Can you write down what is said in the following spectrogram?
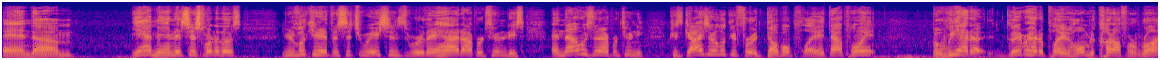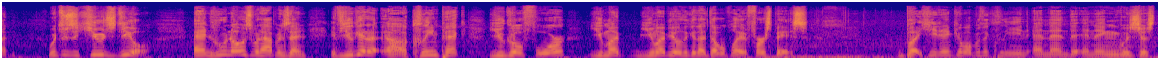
and um yeah, man, it's just one of those. You're looking at the situations where they had opportunities, and that was an opportunity because guys are looking for a double play at that point. But we had a Gleyber had to play at home to cut off a run, which was a huge deal. And who knows what happens then? If you get a, a clean pick, you go four, you might you might be able to get that double play at first base. But he didn't come up with a clean, and then the inning was just.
